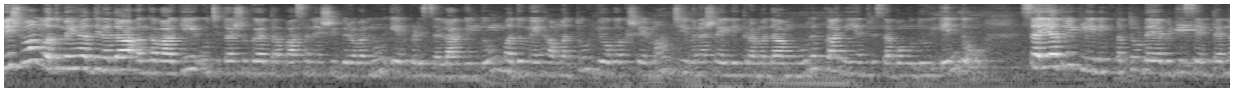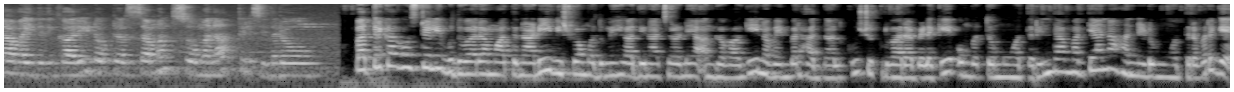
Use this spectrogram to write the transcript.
ವಿಶ್ವ ಮಧುಮೇಹ ದಿನದ ಅಂಗವಾಗಿ ಉಚಿತ ಶುಗರ್ ತಪಾಸಣೆ ಶಿಬಿರವನ್ನು ಏರ್ಪಡಿಸಲಾಗಿದ್ದು, ಮಧುಮೇಹ ಮತ್ತು ಯೋಗಕ್ಷೇಮ ಜೀವನ ಶೈಲಿ ಕ್ರಮದ ಮೂಲಕ ನಿಯಂತ್ರಿಸಬಹುದು ಎಂದು ಸಹ್ಯಾದ್ರಿ ಕ್ಲಿನಿಕ್ ಮತ್ತು ಡಯಾಬಿಟಿಸ್ ಸೆಂಟರ್ನ ವೈದ್ಯಾಧಿಕಾರಿ ಡಾಕ್ಟರ್ ಸಮಂತ್ ಸೋಮನಾಥ್ ತಿಳಿಸಿದರು. ಪತ್ರಿಕಾಗೋಷ್ಠಿಯಲ್ಲಿ ಬುಧವಾರ ಮಾತನಾಡಿ, ವಿಶ್ವ ಮಧುಮೇಹ ದಿನಾಚರಣೆಯ ಅಂಗವಾಗಿ ನವೆಂಬರ್ ಹದಿನಾಲ್ಕು ಶುಕ್ರವಾರ ಬೆಳಗ್ಗೆ ಒಂಬತ್ತು ಮೂವತ್ತರಿಂದ ಮಧ್ಯಾಹ್ನ ಹನ್ನೆರಡು ಮೂವತ್ತರವರೆಗೆ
